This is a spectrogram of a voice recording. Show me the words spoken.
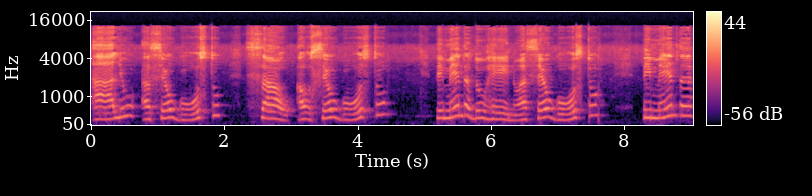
alho a seu gosto, sal ao seu gosto, pimenta do reino a seu gosto, pimenta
